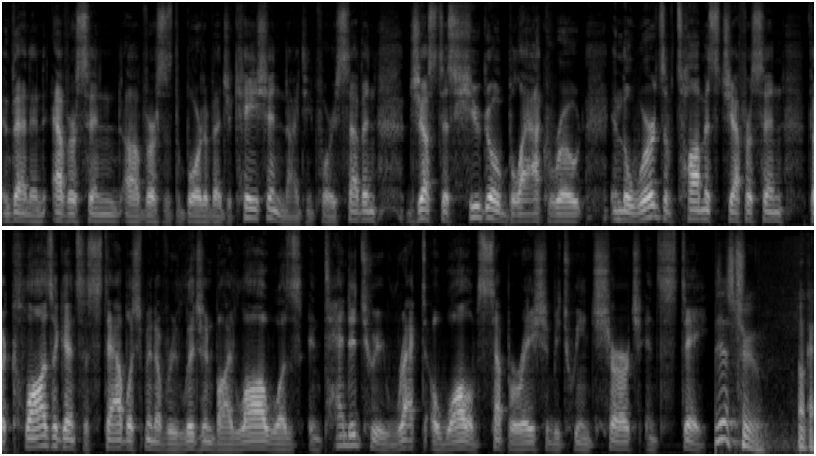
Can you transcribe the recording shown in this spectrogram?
And then in Everson uh, versus the Board of Education, 1947, Justice Hugo Black wrote In the words of Thomas Jefferson, the clause against establishment of religion by law was intended to erect a wall of separation between church and state. It is true. Okay.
